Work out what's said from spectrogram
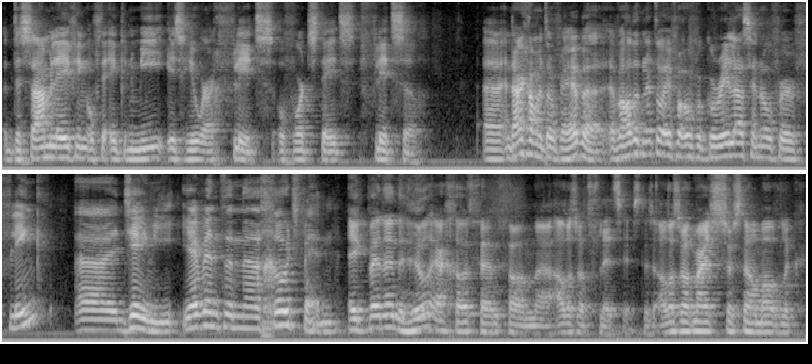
de samenleving of de economie is heel erg flits. Of wordt steeds flitser. En daar gaan we het over hebben. We hadden het net al even over gorilla's en over flink. Eh, Jamie, jij bent een eh, groot fan. Ik ben een heel erg groot fan van eh, alles wat flits is. Dus alles wat maar zo snel mogelijk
